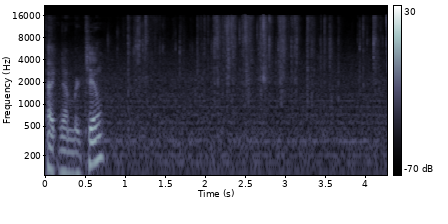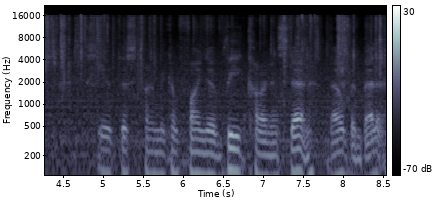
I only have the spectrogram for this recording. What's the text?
Pack number two. See if this time we can find a V card instead. That would have been better.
